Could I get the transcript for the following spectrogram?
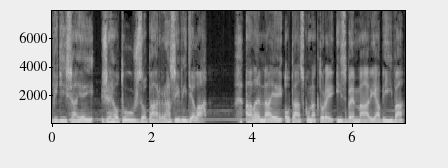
Vidí sa jej, že ho tu už zo pár razy videla. Ale na jej otázku, na ktorej izbe Mária býva,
